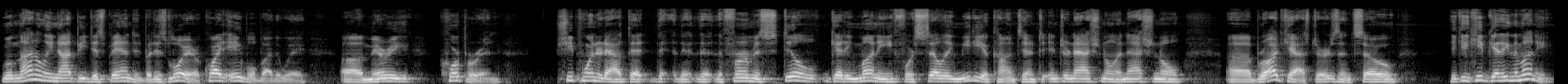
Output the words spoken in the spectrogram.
will not only not be disbanded, but his lawyer, quite able, by the way, uh, Mary Corporon, she pointed out that the, the, the, firm is still getting money for selling media content to international and national uh, broadcasters, and so he can keep getting the money.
